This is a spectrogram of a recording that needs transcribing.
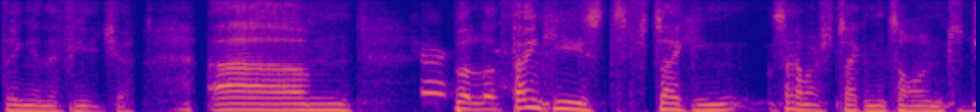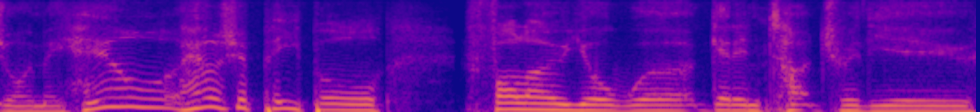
thing in the future. Um, sure. But look, thank you for taking so much for taking the time to join me. How how should people follow your work, get in touch with you,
